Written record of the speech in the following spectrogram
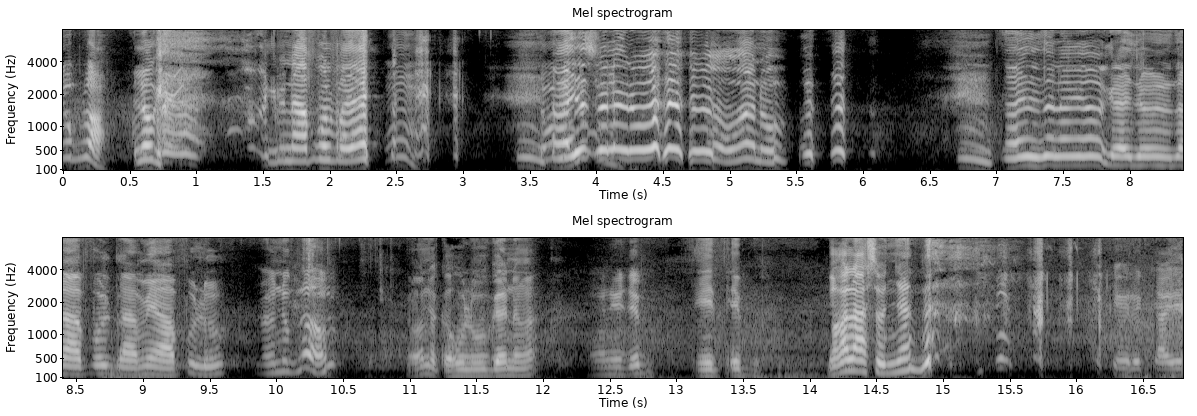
Yung bla! Ilog. Green apple pa yan. Ayos pala. Oo ano. Graduate na apple. Dami apple oh. Manog na oh. Oo, nagkahulugan na nga. Ang nitib. Native. Baka lason yan. Kirik tayo.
